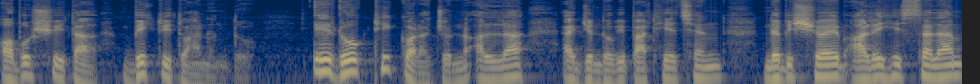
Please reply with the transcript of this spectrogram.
অবশ্যই তা বিকৃত আনন্দ। এই রোগ ঠিক করার জন্য আল্লাহ একজন নবী পাঠিয়েছেন। নবী শোয়েব আলিহিসাল্লাম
